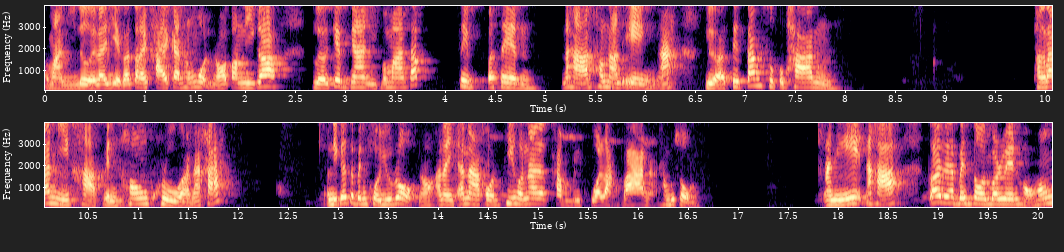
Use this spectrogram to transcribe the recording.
ประมาณนี้เลยรายละเอียดก็จะคล้ายๆกันทั้งหมดเนาะตอนนี้ก็เหลือเก็บงานอีกประมาณสักสิบเปอร์เซ็นต์นะคะ เท่านั้นเองนะ เหลือติดตั้งสุขภัณฑ์ทางด้านนี้ค่ะเป็นห้องครัวนะคะ อันนี้ก็จะเป็นครัวยุโรปเนาะอันนี้อนาคตพี่เขาน่าจะทำเป็นครัวหลังบ้านอะท่านผู้ชม อันนี้นะคะ ก็จะเป็นโซนบริเวณของห้อง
